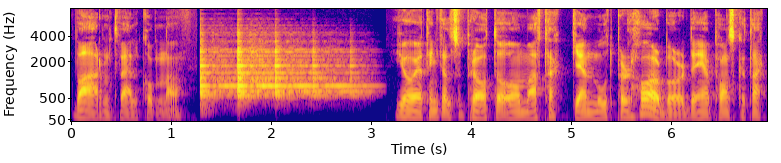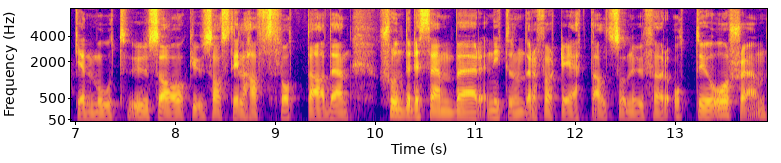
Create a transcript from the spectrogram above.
Varmt välkomna! Ja, jag tänkte alltså prata om attacken mot Pearl Harbor, den japanska attacken mot USA och USAs Stilla havsflotta den 7 december 1941, alltså nu för 80 år sedan.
